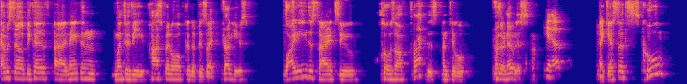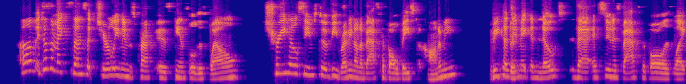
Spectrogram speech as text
episode, because uh, Nathan went to the hospital because of his like drug use, why did he decide to close off practice until further notice? Yep. I guess that's cool. Um, it doesn't make sense that cheerleading is prac- is canceled as well. Tree Hill seems to be running on a basketball based economy because they make a note that as soon as basketball is like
